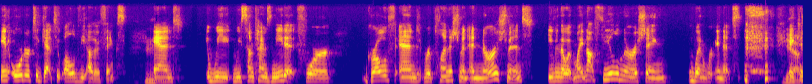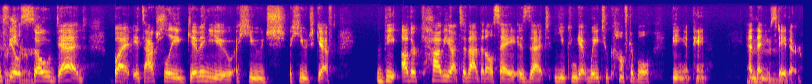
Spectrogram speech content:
in order to get to all of the other things. Mm. And we we sometimes need it for growth and replenishment and nourishment, even though it might not feel nourishing when we're in it. Yeah, it can feel sure. so dead, but it's actually giving you a huge a huge gift the other caveat to that that I'll say is that you can get way too comfortable being in pain and mm. then you stay mm. there.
